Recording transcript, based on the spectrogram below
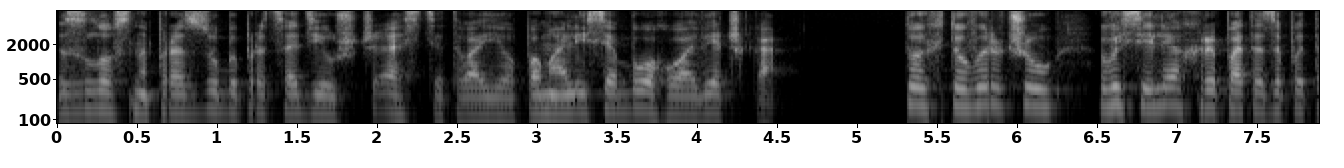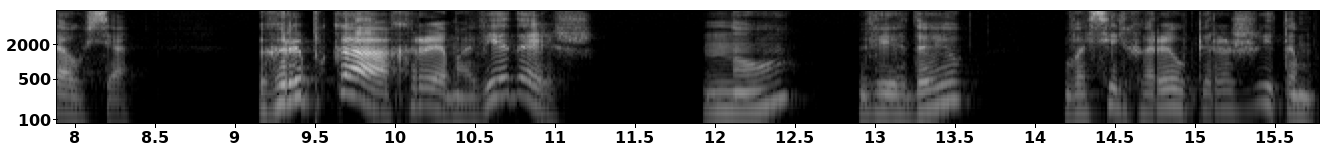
Злосна праз зубы працадзіў шчасце тваё, памаліся Богу авечка. Той, хто выручыў высяля хрыпата запытаўся: « Грыбка хрэма ведаеш? Ну, ведаю, Васіль гарэў перажытым,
